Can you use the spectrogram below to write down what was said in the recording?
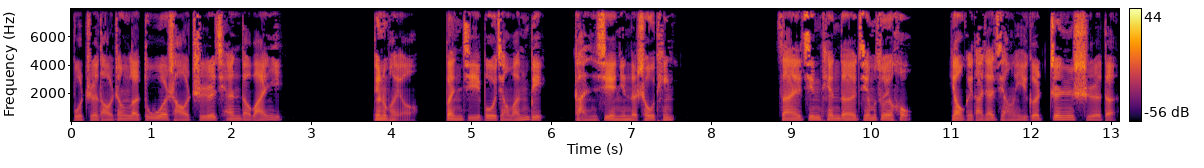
不知道扔了多少值钱的玩意。听众朋友，本集播讲完毕，感谢您的收听。在今天的节目最后，要给大家讲一个真实的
